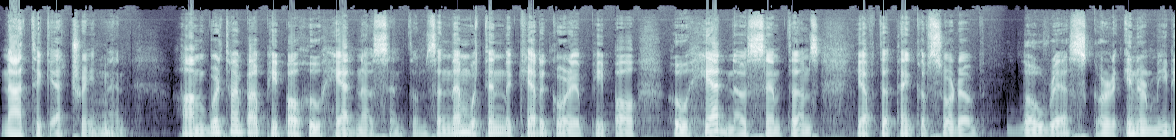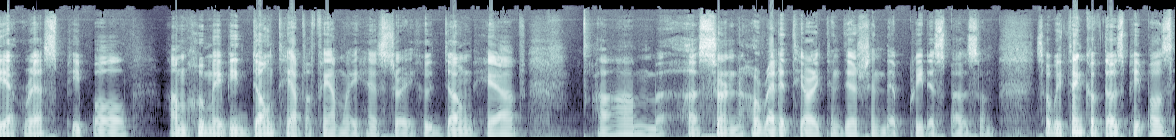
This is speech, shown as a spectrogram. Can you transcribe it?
not to get treatment. Mm-hmm. Um, we're talking about people who had no symptoms. And then within the category of people who had no symptoms, you have to think of sort of low risk or intermediate risk, people um, who maybe don't have a family history, who don't have um, a certain hereditary condition that predispose them. So we think of those people as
